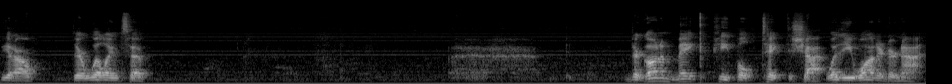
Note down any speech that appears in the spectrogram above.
you know they're willing to they're going to make people take the shot whether you want it or not.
